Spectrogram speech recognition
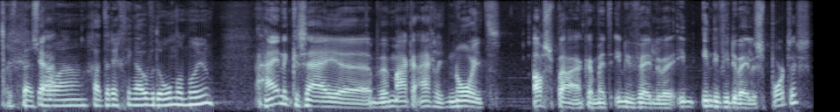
dat is best Ja. wel, eh, gaat richting over de 100 miljoen. Heineken zei, eh, we maken eigenlijk nooit afspraken met individuele, in- individuele sporters.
